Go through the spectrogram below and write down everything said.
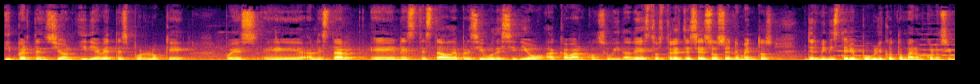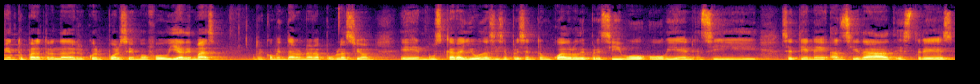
hipertensión y diabetes, por lo que pues eh, al estar en este estado depresivo decidió acabar con su vida. De estos tres decesos, elementos del Ministerio Público tomaron conocimiento para trasladar el cuerpo al CEMOFO y además recomendaron a la población en buscar ayuda si se presenta un cuadro depresivo o bien si se tiene ansiedad, estrés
